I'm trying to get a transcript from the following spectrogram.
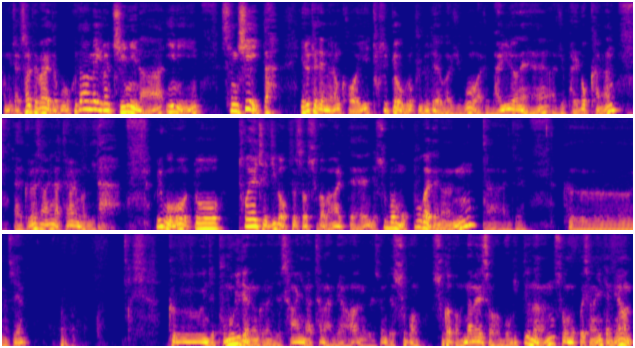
한번 잘 살펴봐야 되고 그 다음에 이런 진이나 인이 생시에 있다. 이렇게 되면은 거의 특수격으로 분류되어 가지고 아주 말년에 아주 발복하는 에, 그런 상황이 나타나는 겁니다. 그리고 또 토의 재지가 없어서 수가 왕할 때 이제 수범 목부가 되는 아 이제 그 이제 그 이제 부목이 되는 그런 이제 상황이 나타나면 그래서 이제 수범 수가 범람해서 목이 뜨는 수범목부 상황이 되면 에,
